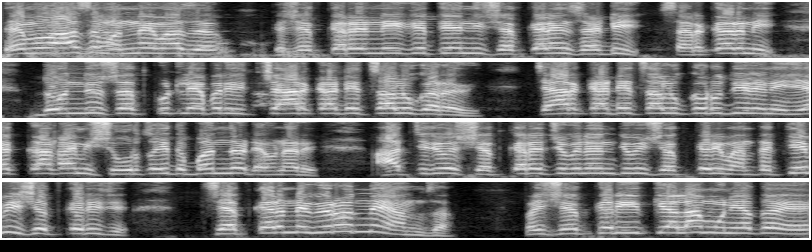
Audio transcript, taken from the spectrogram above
त्यामुळे असं म्हणणं आहे माझं. की शेतकऱ्यांनी की त्यांनी शेतकऱ्यांसाठी सरकारने दोन दिवसात कुठल्या परी चार काटे चालू करावे. चार काटे चालू करू दिले नाही एक काटा आम्ही शिवरचा इथं बंद ठेवणार आहे. आजचे दिवस शेतकऱ्याची विनंती होऊन शेतकरी मानतात ते बी शेतकरीचे. शेतकऱ्यांना विरोध नाही आमचा. पण शेतकरी इतक्या लांबून येत आहे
